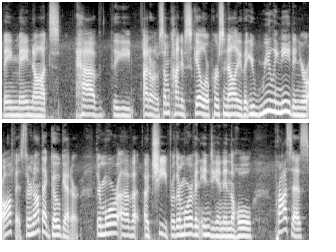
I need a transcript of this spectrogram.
they may not have the, I don't know, some kind of skill or personality that you really need in your office, they're not that go getter they're more of a, a chief or they're more of an Indian in the whole process.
